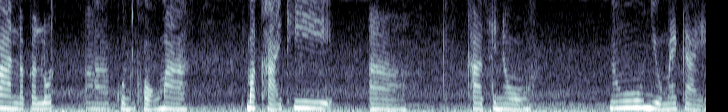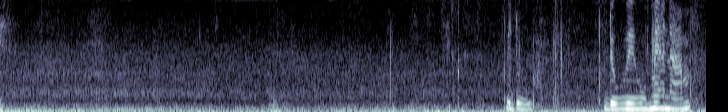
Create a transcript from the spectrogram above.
บ้านแล้วก็รถ ขนของมามาขายที่คาสิโนนู่นอยู่ไม่ไกลไปดู ดูวิวแม่น้ำ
